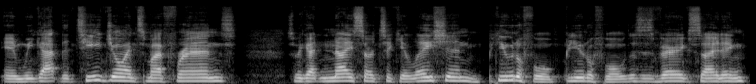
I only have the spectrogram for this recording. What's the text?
And we got the T-joints, my friends. So we got nice articulation. Beautiful, beautiful. This is very exciting.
